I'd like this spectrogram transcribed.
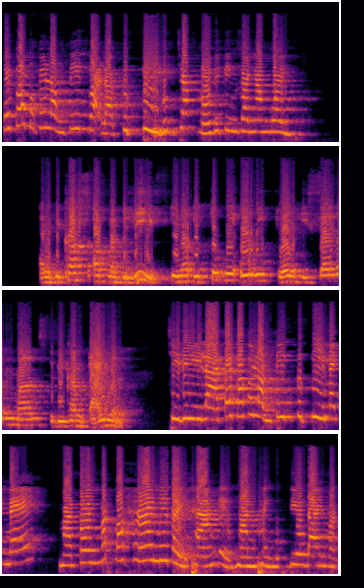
Tôi có một cái lòng tin gọi là cực kỳ vững chắc đối với kinh doanh Amway. And because of my belief, you know, it took me only 27 months to become diamond. Chỉ vì là tôi có cái lòng tin cực kỳ mạnh mẽ mà tôi mất có 27 tháng để hoàn thành mục tiêu diamond.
